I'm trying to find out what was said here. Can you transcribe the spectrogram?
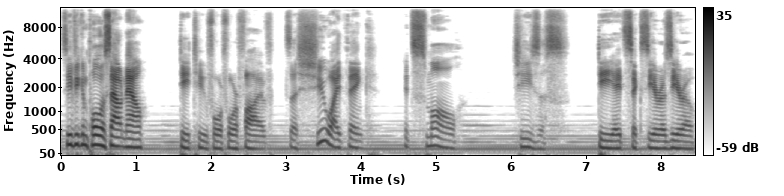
See if you can pull us out now. D2445. It's a shoe, I think. It's small. Jesus. D8600.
